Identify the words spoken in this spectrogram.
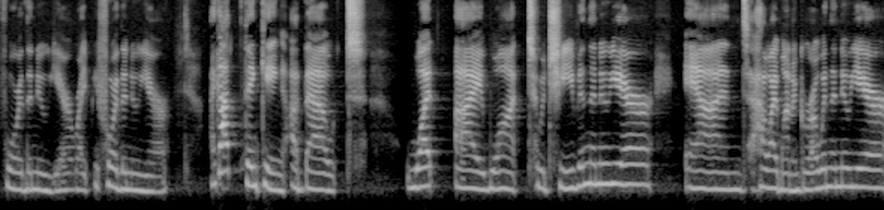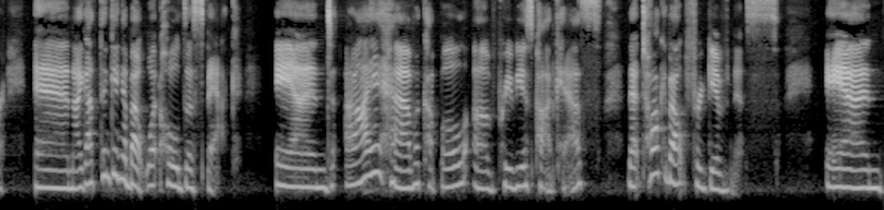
for the new year, right before the new year, I got thinking about what I want to achieve in the new year and how I want to grow in the new year. And I got thinking about what holds us back. And I have a couple of previous podcasts that talk about forgiveness. And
